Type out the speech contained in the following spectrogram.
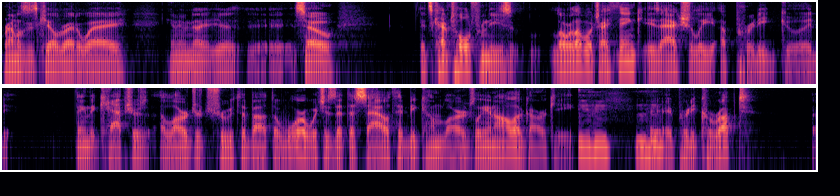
Reynolds is killed right away, you know, you- so it's kind of told from these lower level, which I think is actually a pretty good thing that captures a larger truth about the war, which is that the South had become largely an oligarchy, A, a pretty corrupt, uh,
